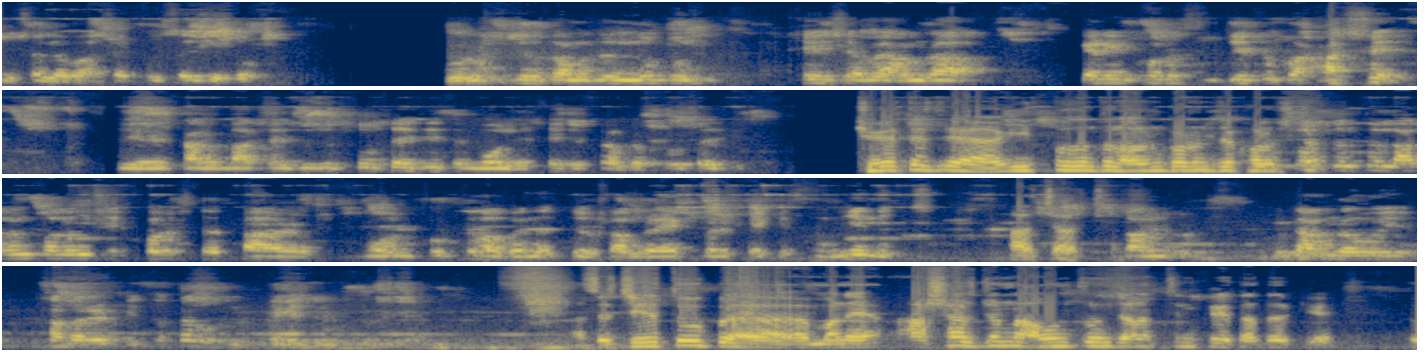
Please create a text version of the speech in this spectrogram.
ইনশাল্লাহ বাসায় পৌঁছে দিব। গরু যেহেতু আমাদের নতুন সেই হিসাবে আমরা ক্যারিং খরচ যেটুকু আসে কারও বাসায় যদি দিতে বলে সেক্ষেত্রে আমরা সেক্ষেত্রে ঈদ পর্যন্ত লালন পালন যে খরচটা? পর্যন্ত লালন পালন যে খরচটা তার বহন করতে হবে না যেহেতু আমরা একবারে প্যাকেজ নিয়ে নিচ্ছি। আচ্ছা আচ্ছা। ওটা আমরা ওই খাবারের ভিতরটা ওই প্যাকেজে আচ্ছা যেহেতু মানে আসার জন্য আমন্ত্রণ জানাচ্ছেন ক্রেতাদেরকে তো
